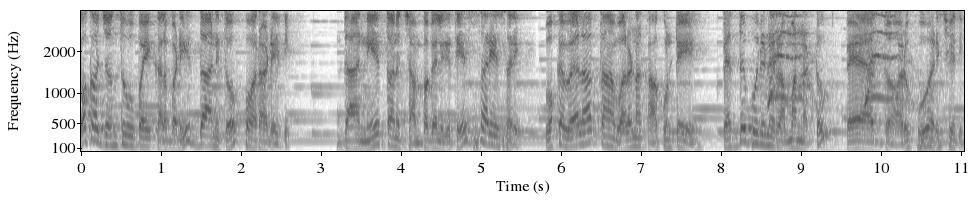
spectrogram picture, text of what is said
ఒక జంతువుపై కలబడి దానితో పోరాడేది. దాన్ని తను చంపగలిగితే సరే సరే. ఒకవేళ తన వలన కాకుంటే పెద్ద పులిని రమ్మన్నట్టు పెద్ద అరుపు అరిచేది.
